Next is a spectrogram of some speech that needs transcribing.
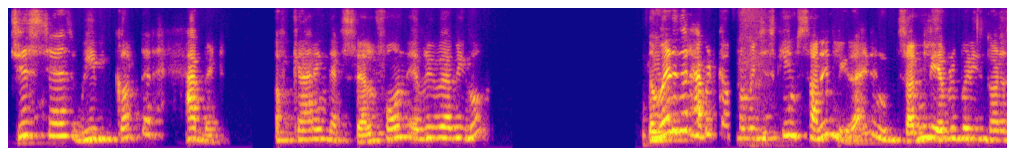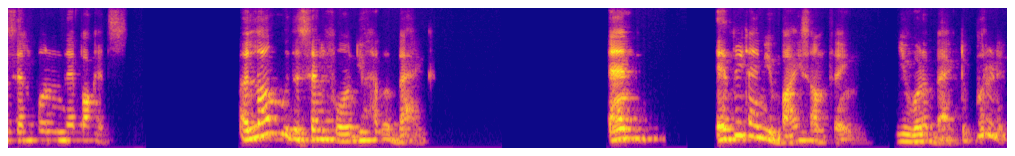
just as we've got that habit of carrying that cell phone everywhere we go, now, where did that habit come from? It just came suddenly, right? And suddenly everybody's got a cell phone in their pockets. Along with the cell phone, you have a bag. And every time you buy something, you got a bag to put it in.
